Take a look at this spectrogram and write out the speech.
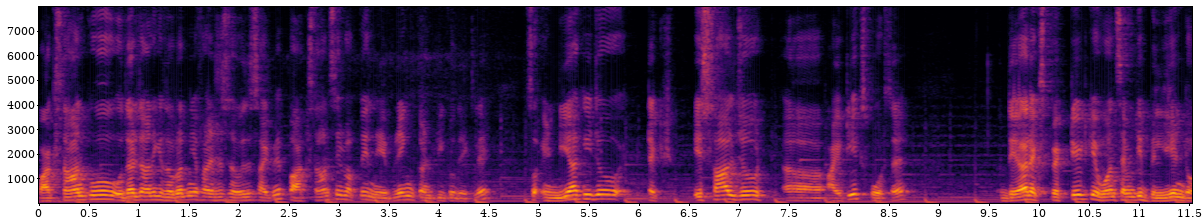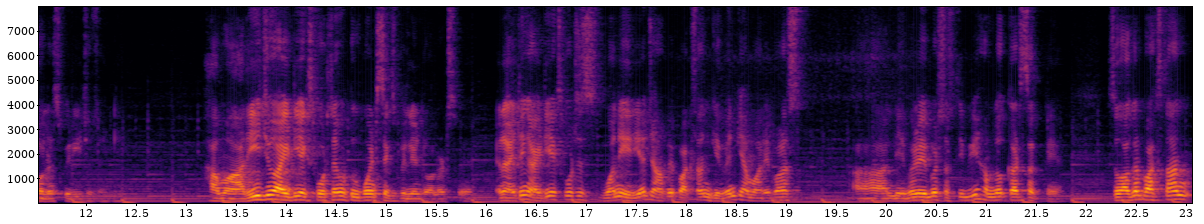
Pakistan को उधर जाने की ज़रूरत नहीं है फाइनेंशियल सर्विसेज़ साइड में। पाकिस्तान सिर्फ़ अपने नेबरिंग कंट्री को देख ले। सो so, इंडिया की जो इस साल जो आई टी एक्सपोर्ट्स है दे आर एक्सपेक्टेड कि 170 बिलियन डॉलर्स पे रीच हो जाएँगे। हमारी जो आई टी एक्सपोर्ट्स है वो 2.6 बिलियन डॉलर्स पे and I think I T exports is one area जहाँ पे पाकिस्तान गिवन कि हमारे पास लेबर वेबर सस्ती भी है हम लोग कर सकते हैं। सो so, अगर Pakistan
